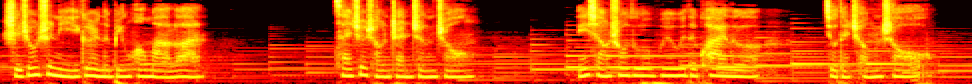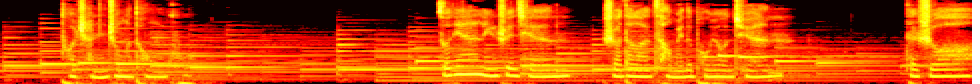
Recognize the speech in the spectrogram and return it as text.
始终是你一个人的兵荒马乱。在这场战争中。你享受多微微的快乐，就得承受多沉重的痛苦。昨天临睡前刷到了草莓的朋友圈，他说：“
